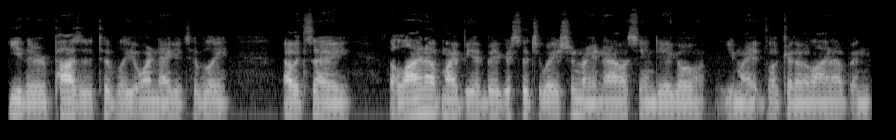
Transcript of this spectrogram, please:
either positively or negatively. I would say the lineup might be a bigger situation right now. San Diego, you might look at a lineup and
